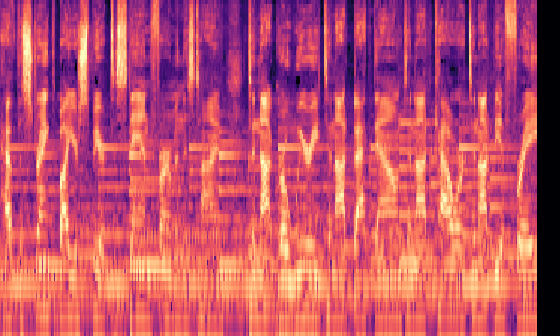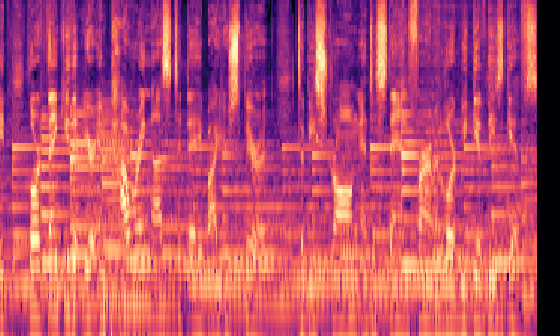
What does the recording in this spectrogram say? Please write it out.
have the strength by your Spirit to stand firm in this time, to not grow weary, to not back down, to not cower, to not be afraid. Lord, thank you that you're empowering us today by your Spirit to be strong and to stand firm. And Lord, we give these gifts.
